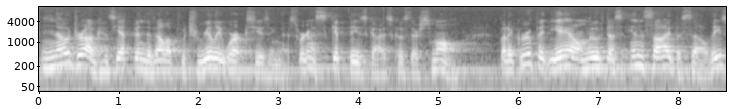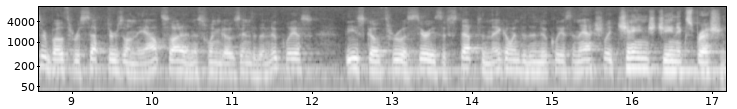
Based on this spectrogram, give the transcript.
no drug has yet been developed which really works using this. We're going to skip these guys because they're small. But a group at Yale moved us inside the cell. These are both receptors on the outside, and this one goes into the nucleus. These go through a series of steps, and they go into the nucleus, and they actually change gene expression.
